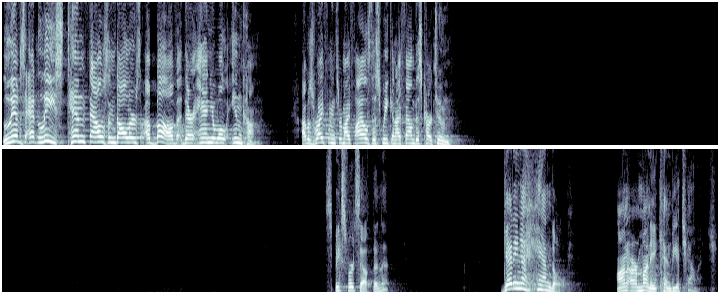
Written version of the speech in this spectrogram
lives at least $10,000 above their annual income. I was rifling through my files this week and I found this cartoon. Speaks for itself, doesn't it? Getting a handle on our money can be a challenge.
